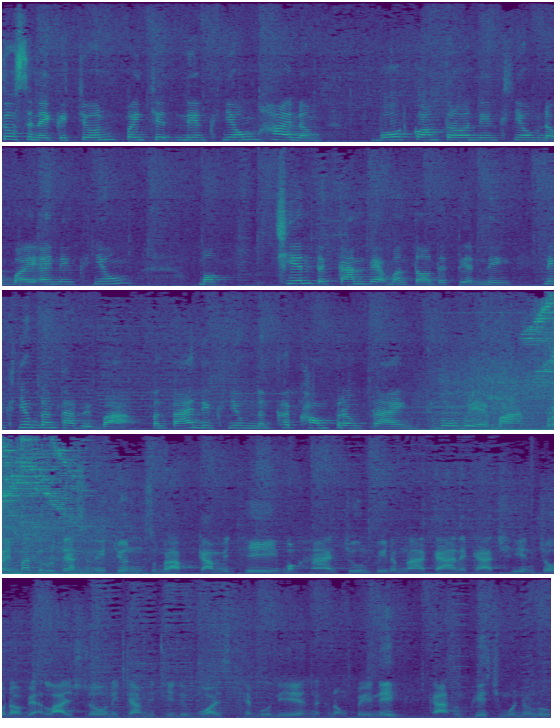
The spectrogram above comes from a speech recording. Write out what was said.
ទស្សនិកជនពេញចិត្តនាងខ្ញុំហើយនឹងវោតគ្រប់គ្រងនាងខ្ញុំដើម្បីឲ្យនាងខ្ញុំមកឈានទៅកាន់វគ្គបន្តទៅទៀតនេះនាងខ្ញុំដឹងថាពិបាកប៉ុន្តែនាងខ្ញុំនឹងខិតខំប្រឹងប្រែងធ្វើវាឲ្យបានប្រិមត្តទូរទស្សនិកជនសម្រាប់កម្មវិធីបង្ហាញជូនពីដំណើរការនៃការឈានចូលដល់វគ្គ live show នៃកម្មវិធី The Voice Cambodia នៅក្នុងពេលនេះការសម្ភាសជាមួយនឹងលោក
